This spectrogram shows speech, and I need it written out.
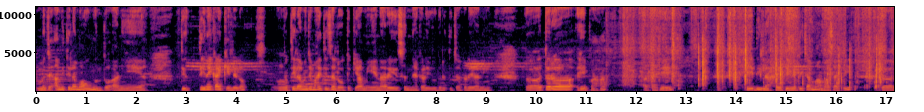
म्हणजे आम्ही तिला माऊ म्हणतो आणि ती तिने काय केलेलं तिला म्हणजे माहिती झालं होतं की आम्ही येणार आहे संध्याकाळी वगैरे तिच्याकडे आणि तर हे पहा. आता हे हे दिलं आहे तिने तिच्या मामासाठी. तर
